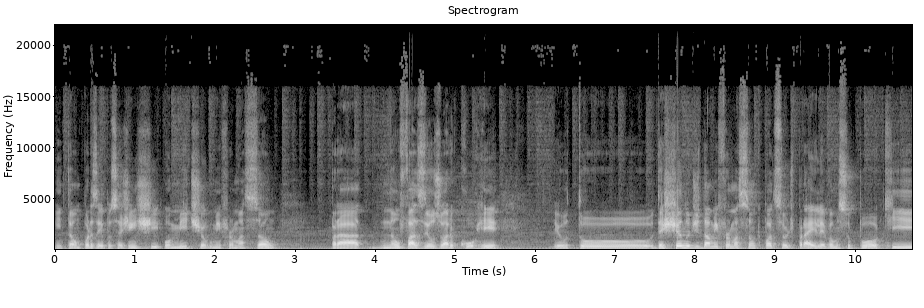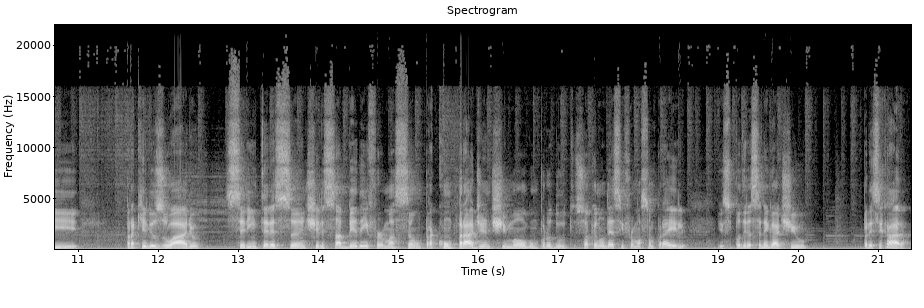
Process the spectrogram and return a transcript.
Então, por exemplo, se a gente omite alguma informação para não fazer o usuário correr, eu tô deixando de dar uma informação que pode ser útil para ele. vamos supor que para aquele usuário seria interessante ele saber da informação para comprar de antemão algum produto. Só que eu não dei essa informação para ele isso poderia ser negativo para esse cara.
